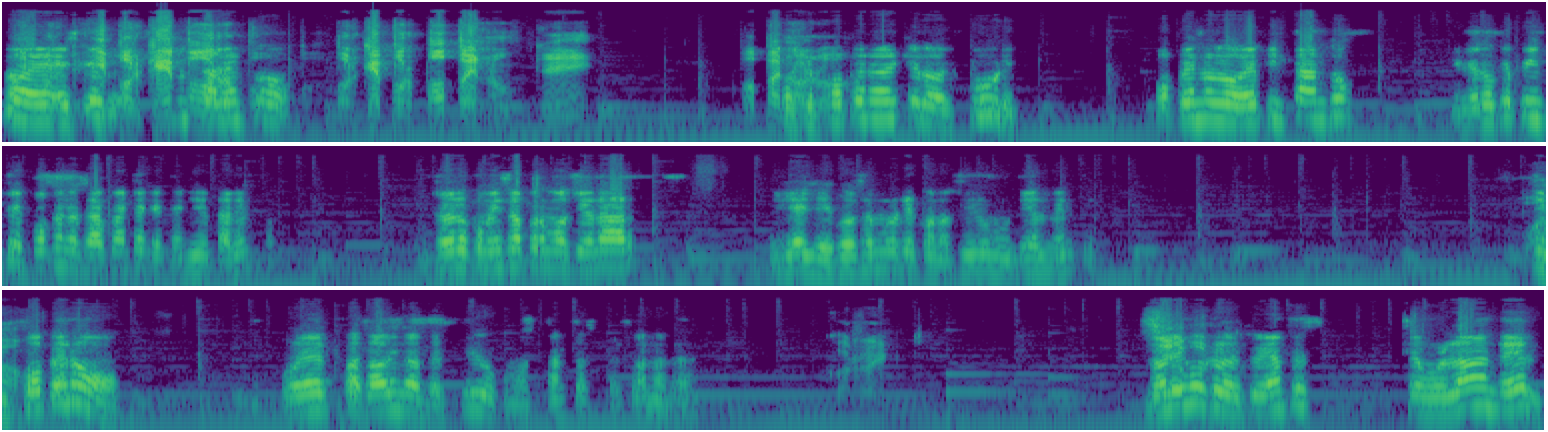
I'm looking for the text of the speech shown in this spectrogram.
No, ¿Y, es ¿y por qué por, por, qué por Popeno? ¿Qué? Popeno Porque lo... Popeno es el que lo descubre. Popeno lo ve pintando y ve lo que pinta y poco no se da cuenta que tenía talento. Entonces lo comienza a promocionar y ya llegó a ser muy reconocido mundialmente. Sin Pope no puede haber pasado inadvertido como tantas personas, ¿verdad? Correcto. No digo que los estudiantes se burlaban de él,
